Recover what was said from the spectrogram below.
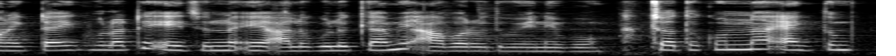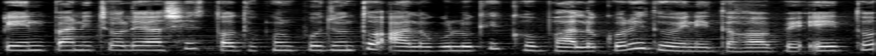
অনেকটাই ঘোলাটে, এই জন্য এই আলুগুলোকে আমি আবারও ধুয়ে নেব। যতক্ষণ না একদম ক্লিন পানি চলে আসে, ততক্ষণ পর্যন্ত আলুগুলোকে খুব ভালো করে ধুয়ে নিতে হবে। এই তো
